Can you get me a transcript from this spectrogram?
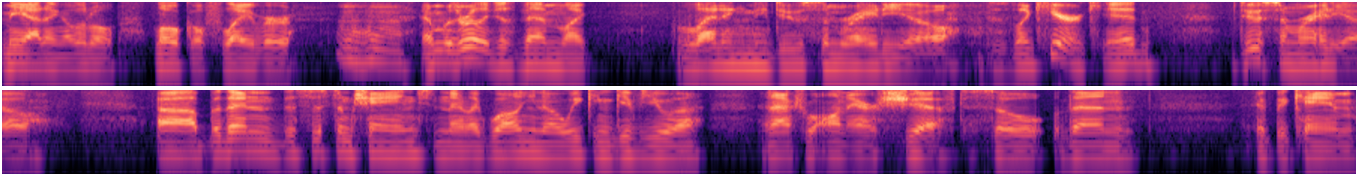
me adding a little local flavor, and it was really just them like letting me do some radio. Just like, here, kid, do some radio. Uh, but then the system changed, and they're like, well, you know, we can give you a an actual on air shift. So then it became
